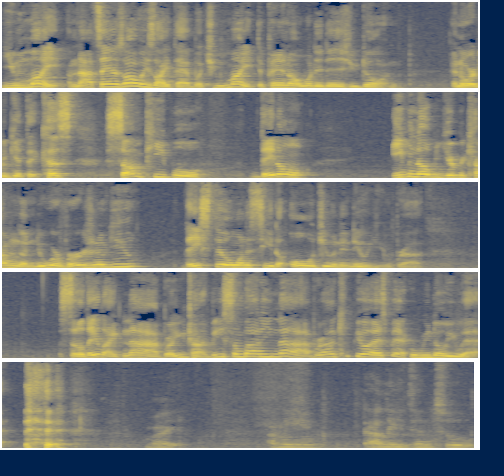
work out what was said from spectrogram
You might. I'm not saying it's always like that, but you might, depending on what it is you're doing, in order to get that. Because some people, they don't even though you're becoming a newer version of you, they still want to see the old you and the new you, bruh. So they like, nah, bro, you trying to be somebody? Nah, bro, keep your ass back where we know you at. right? I mean, that leads into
